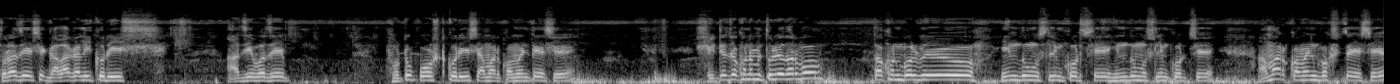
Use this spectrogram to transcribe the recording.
তোরা যে এসে গালাগালি করিস আজে বাজে ফটো পোস্ট করিস আমার কমেন্টে এসে সেটা যখন আমি তুলে ধরবো তখন বলবে "ও, হিন্দু মুসলিম করছে হিন্দু মুসলিম করছে। আমার কমেন্ট বক্সে এসে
